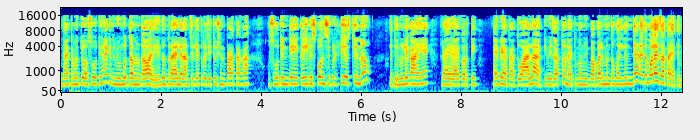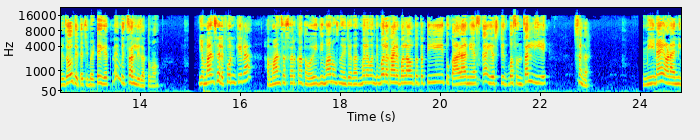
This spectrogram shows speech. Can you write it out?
नाही तर मग ते असं होते ना की तुम्ही मुद्दा म्हणून गावाला हिंडून राहिले आमच्या लेकराचे ट्युशन पाळता का? असं होते ना ते काही रिस्पॉन्सिबिलिटी असते ना? हे काय आहे? राय राय करते. नाही बी आता तू आला की मी जातो नाही तर मग मी बाबाला म्हणतो मला नेऊन द्या नाही तर मलाही जाता येते. मी जाऊ दे त्याची भेटही घेत नाही मी चालली जातो मग. या माणसाला फोन केला हा माणसासारखा तर वैदी माणूस नाही जगात मला म्हणते मला काय बोलावतं तर ती तू काळानी आहेस का एसटीत बसून चालली आहे सांगा मी नाही अडाणी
